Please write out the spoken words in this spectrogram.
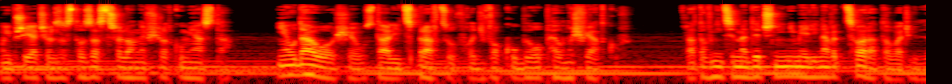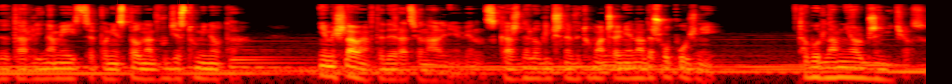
Mój przyjaciel został zastrzelony w środku miasta. Nie udało się ustalić sprawców, choć wokół było pełno świadków. Ratownicy medyczni nie mieli nawet co ratować, gdy dotarli na miejsce po niespełna 20 minutach. Nie myślałem wtedy racjonalnie, więc każde logiczne wytłumaczenie nadeszło później. To był dla mnie olbrzymi cios.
